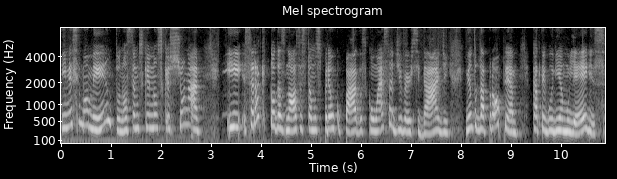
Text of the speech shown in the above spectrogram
E nesse momento nós temos que nos questionar: e será que todas nós estamos preocupadas com essa diversidade dentro da própria categoria mulheres?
